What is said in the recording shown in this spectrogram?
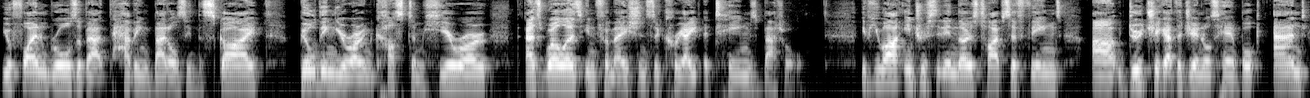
You'll find rules about having battles in the sky, building your own custom hero, as well as information to create a team's battle. If you are interested in those types of things, uh, do check out the General's Handbook, and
